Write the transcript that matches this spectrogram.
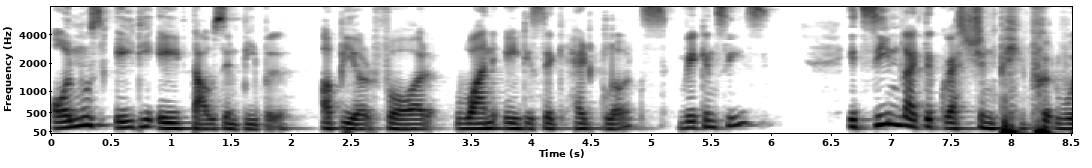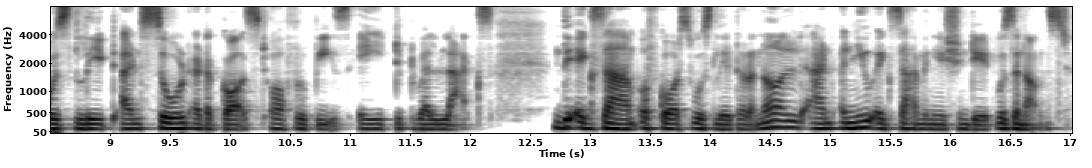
Almost 88,000 people appeared for 186 head clerks vacancies it seemed like the question paper was leaked and sold at a cost of rupees 8 to 12 lakhs. The exam, of course, was later annulled and a new examination date was announced.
